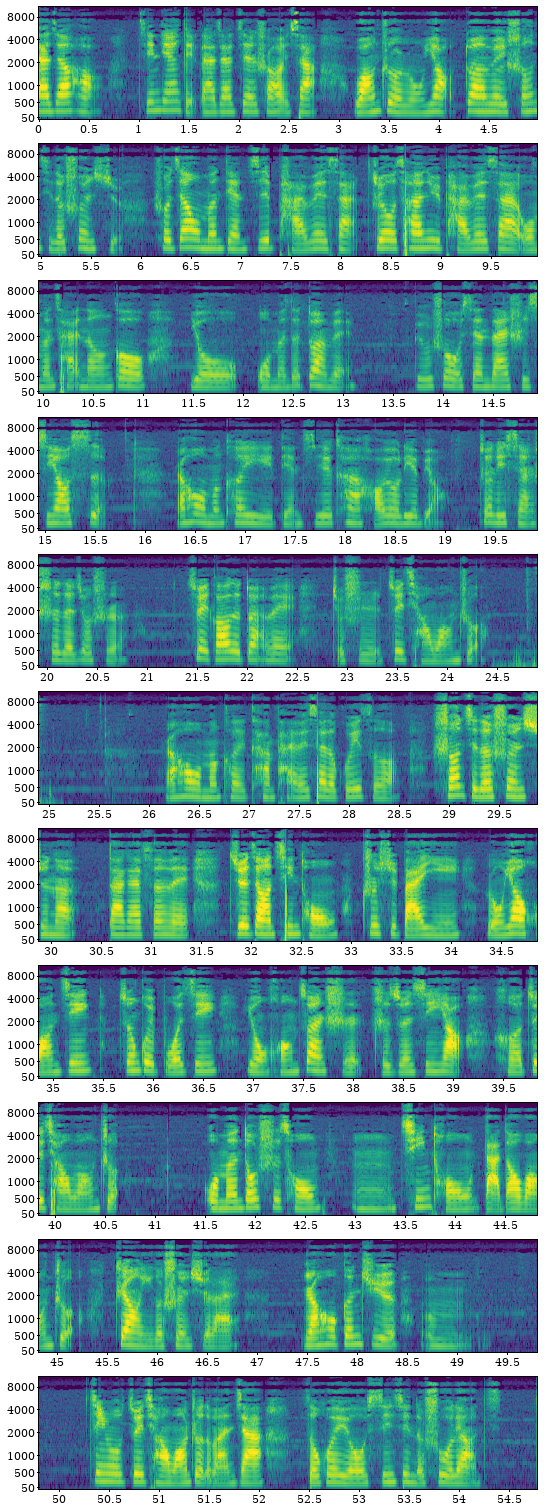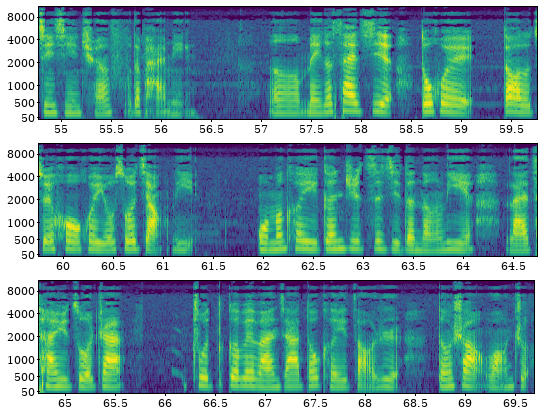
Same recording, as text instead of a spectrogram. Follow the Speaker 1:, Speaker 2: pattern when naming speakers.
Speaker 1: 大家好，今天给大家介绍一下王者荣耀段位升级的顺序。首先，我们点击排位赛，只有参与排位赛，我们才能够有我们的段位。比如说，我现在是星耀四，然后我们可以点击看好友列表，这里显示的就是最高的段位就是最强王者。然后我们可以看排位赛的规则。升级的顺序呢，大概分为倔强青铜、秩序白银、荣耀黄金、尊贵铂金、永恒钻石、至尊星耀和最强王者。我们都是从嗯青铜打到王者这样一个顺序来，然后根据嗯进入最强王者的玩家，则会由星星的数量进行全服的排名。嗯，每个赛季都会到了最后会有所奖励，我们可以根据自己的能力来参与作战。祝各位玩家都可以早日登上王者。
